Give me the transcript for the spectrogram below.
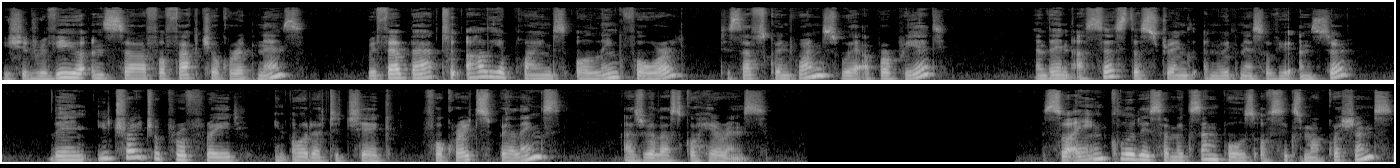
You should review your answer for factual correctness, refer back to earlier points or link forward to subsequent ones where appropriate, and then assess the strength and weakness of your answer. Then you try to proofread in order to check for correct spellings as well as coherence. So I included some examples of six mark questions.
